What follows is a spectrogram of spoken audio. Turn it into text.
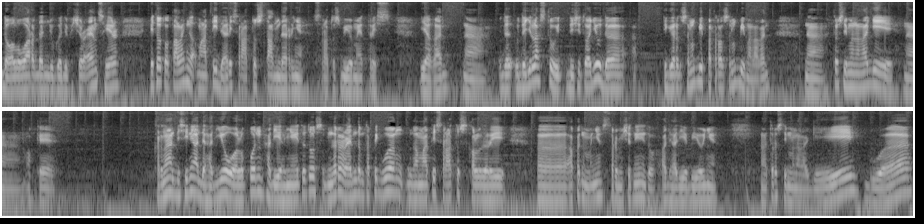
Doll War dan juga di Future Ends here itu totalnya nggak mati dari 100 standarnya 100 biometris. Ya kan? Nah udah udah jelas tuh di situ aja udah 300 lebih 400 lebih malah kan? Nah terus gimana lagi? Nah oke. okay karena di sini ada hadiah walaupun hadiahnya itu tuh sebenarnya random tapi gue nggak mati 100 kalau dari uh, apa namanya star mission ini tuh ada hadiah bionya. Nah terus di mana lagi? Gue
